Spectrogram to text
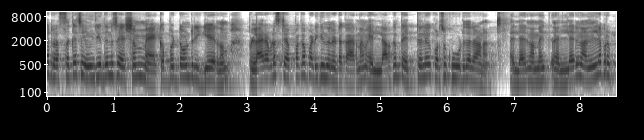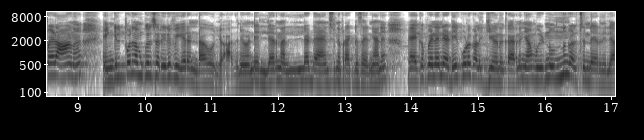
അങ്ങനെ ഡ്രസ്സൊക്കെ ചേഞ്ച് ചെയ്തതിന് ശേഷം മേക്കപ്പ് ഇട്ടുകൊണ്ടിരിക്കുകയായിരുന്നു പിള്ളേരവിടെ സ്റ്റെപ്പൊക്കെ പഠിക്കുന്നുണ്ട് കേട്ടോ കാരണം എല്ലാവർക്കും തെറ്റൽ കുറച്ച് കൂടുതലാണ്. എല്ലാവരും നന്നായി എല്ലാവരും നല്ല പ്രിപ്പയർഡ് ആണ്. എങ്കിൽ പോലും നമുക്കൊരു ചെറിയൊരു ഫിഗർ ഉണ്ടാവുമല്ലോ. അതിനുവേണ്ടി എല്ലാവരും നല്ല ഡാൻസിന് പ്രാക്ടീസ് ആയിരുന്നു. ഞാൻ മേക്കപ്പ് ചെയ്യുന്നതിന്റെ ഇടയിൽ കൂടെ കളിക്കുകയാണ്. കാരണം ഞാൻ വീടിനൊന്നും കളിച്ചിട്ടുണ്ടായിരുന്നില്ല.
